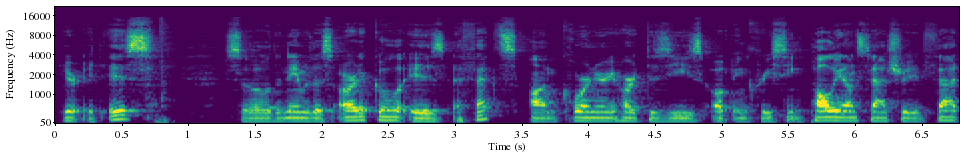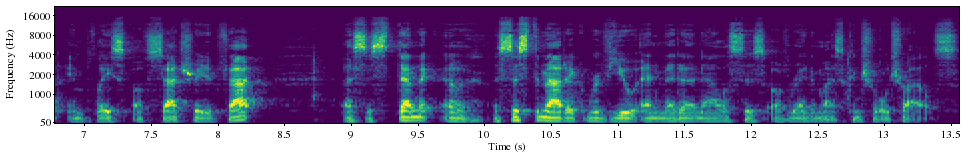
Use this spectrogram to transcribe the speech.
Here it is. So the name of this article is Effects on Coronary Heart Disease of Increasing Polyunsaturated Fat in Place of Saturated Fat, a, systemic, uh, a systematic review and meta-analysis of randomized control trials.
